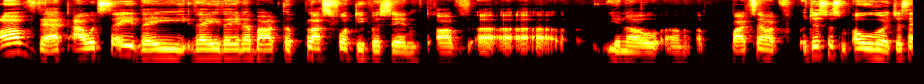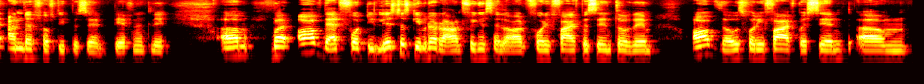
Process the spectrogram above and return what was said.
of that, I would say they they they in about the plus forty percent of uh, uh, uh, uh you know about just over just under fifty percent definitely. Um, but of that 40, let's just give it a round figure, say about 45% of them. Of those 45%, um,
